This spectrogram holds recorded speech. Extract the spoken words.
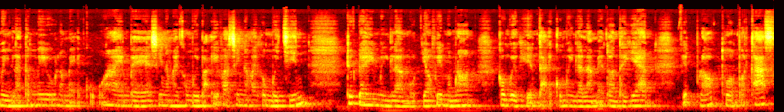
Mình là Tâm Yêu là mẹ của hai em bé sinh năm 2017 và sinh năm 2019. Trước đây mình là một giáo viên mầm non. Công việc hiện tại của mình là làm mẹ toàn thời gian, viết blog, thu âm podcast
